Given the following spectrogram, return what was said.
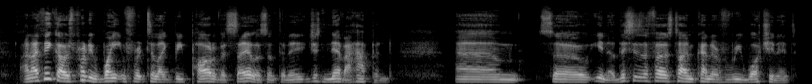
and I think I was probably waiting for it to like be part of a sale or something, and it just never happened. Um, so you know, this is the first time kind of rewatching it.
